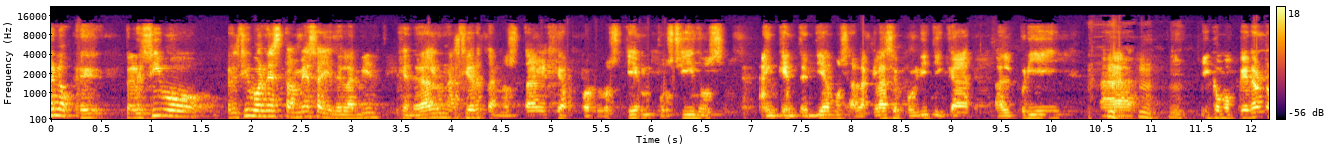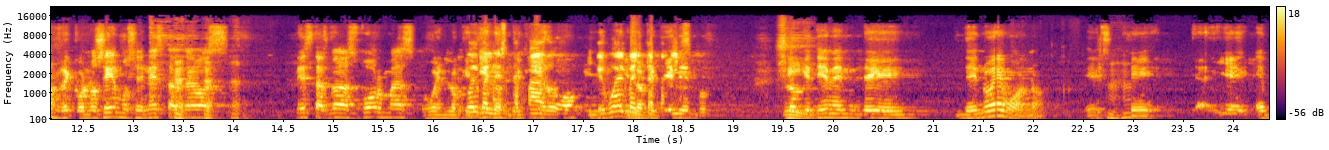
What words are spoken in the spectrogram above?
Bueno, eh, percibo, percibo en esta mesa y en el ambiente en general una cierta nostalgia por los tiempos idos en que entendíamos a la clase política, al PRI, y, como que no nos reconocemos en estas nuevas, estas nuevas formas o en lo que, tienen de que vuelva el lo, que tienen, lo que tienen de, de nuevo, ¿no? Este, eh,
